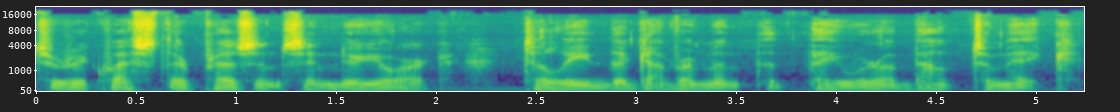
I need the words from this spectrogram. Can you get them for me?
to request their presence in New York to lead the government that they were about to make.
